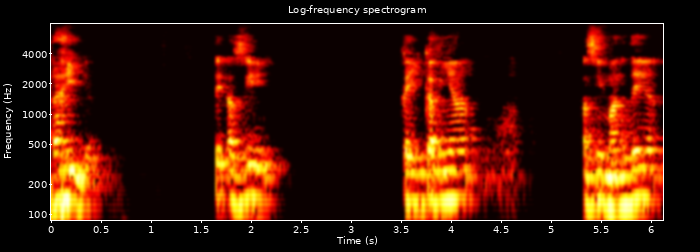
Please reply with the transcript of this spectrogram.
ਰਹੀ ਹੈ ਤੇ ਅਸੀਂ ਕਈ ਕਮੀਆਂ ਅਸੀਂ ਮੰਨਦੇ ਹਾਂ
